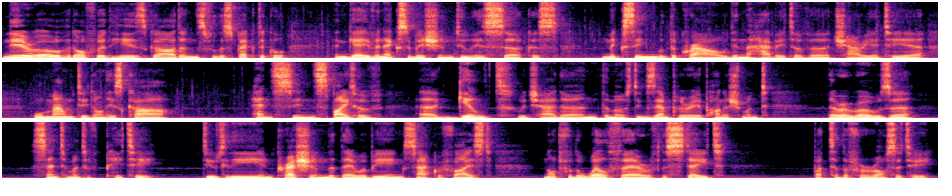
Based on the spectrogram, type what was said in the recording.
Nero had offered his gardens for the spectacle, and gave an exhibition to his circus, mixing with the crowd in the habit of a charioteer, or mounted on his car. Hence, in spite of a guilt which had earned the most exemplary punishment, there arose a sentiment of pity due to the impression that they were being sacrificed not for the welfare of the state, but to the ferocity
